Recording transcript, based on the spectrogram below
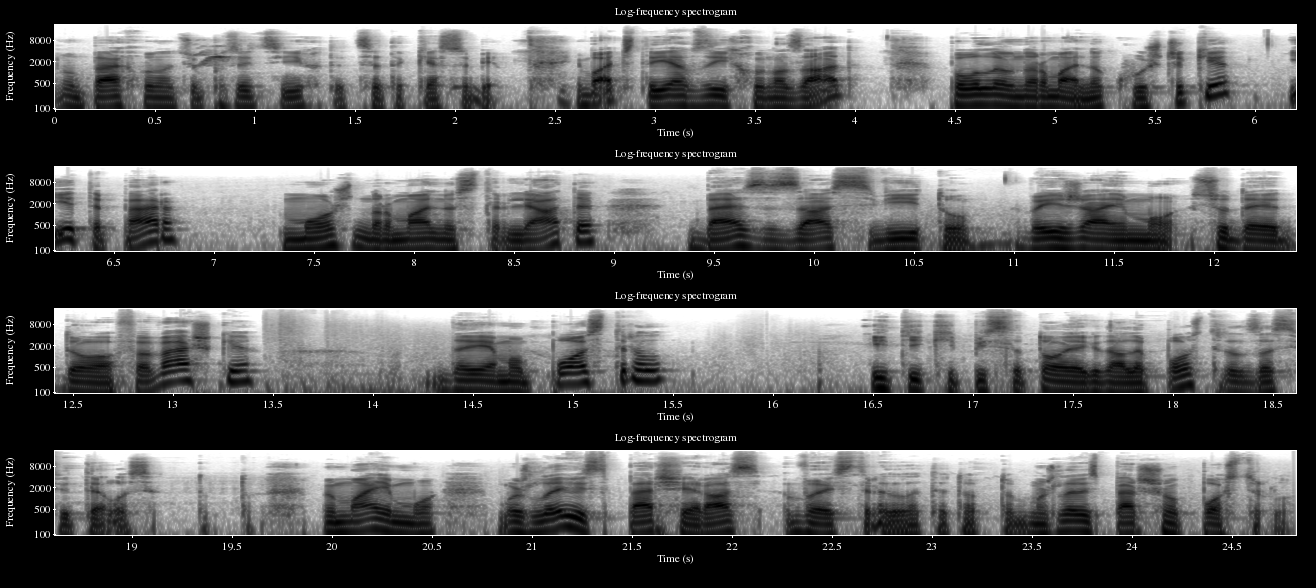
Ну, Беху на цю позицію їхати це таке собі. І бачите, я заїхав назад, повалив нормально кущики, і тепер можна нормально стріляти без засвіту. Виїжджаємо сюди до ФВшки, даємо постріл, і тільки після того, як дали постріл, засвітилося. Тобто ми маємо можливість перший раз вистрілити, тобто можливість першого пострілу.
